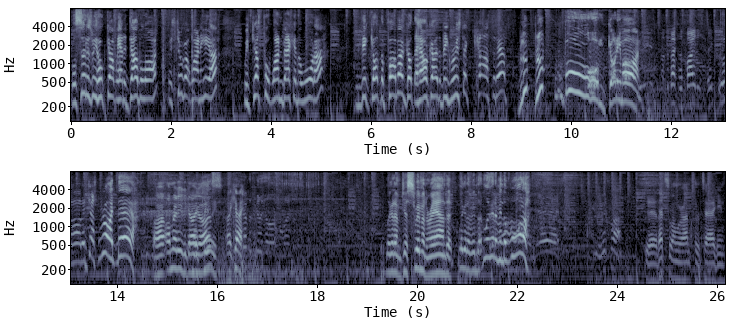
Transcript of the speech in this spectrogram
Well, as soon as we hooked up, we had a double on. We've still got one here. We've just put one back in the water. Vic got the popper, got the halco, the big rooster, cast it out, bloop, bloop, boom, got him on. At the back of the boat, there's a Oh, they're just right there. All right, I'm ready to go, More guys. pillies. Okay, look at them just swimming around it. Look at them in the, look at them in the water. Yeah, that's the one we're hunting for the tag in.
